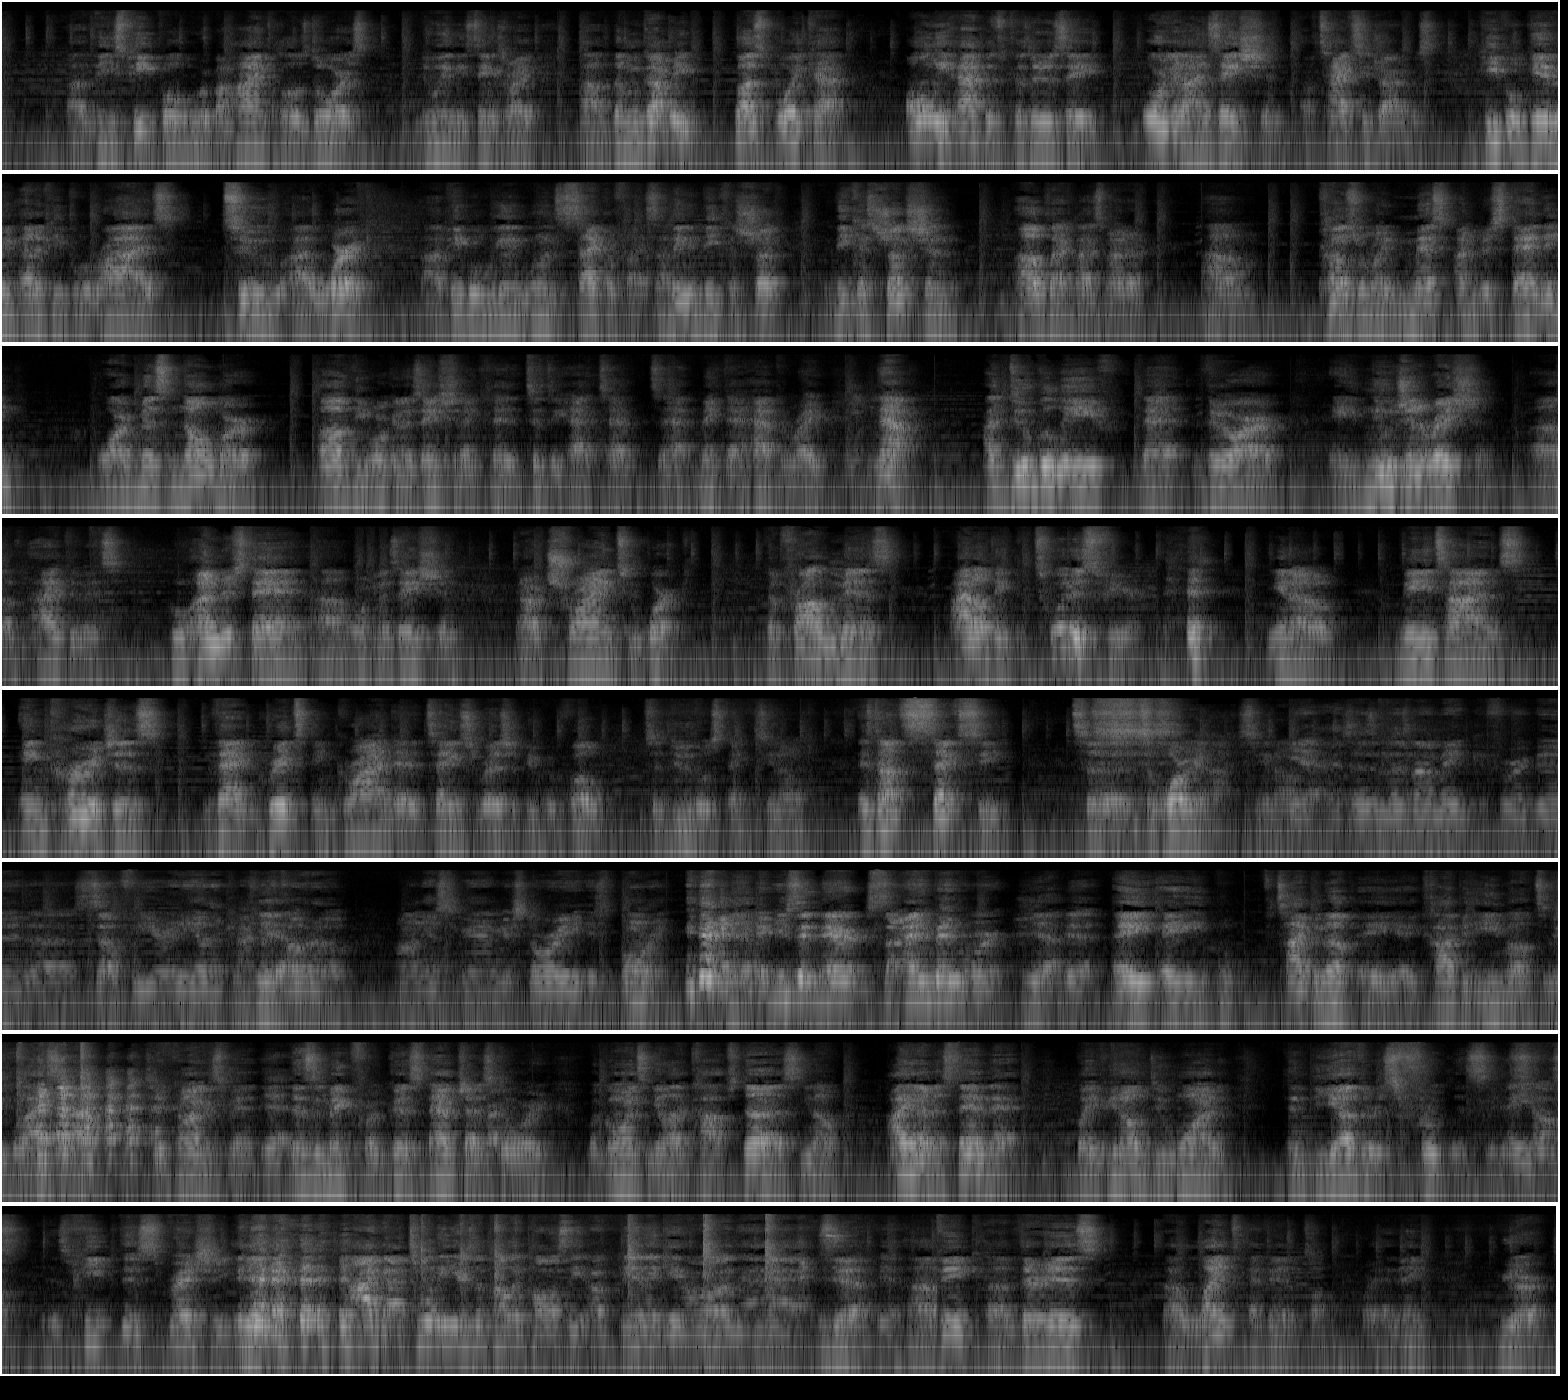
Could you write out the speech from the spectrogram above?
uh, these people who are behind closed doors doing these things, right? Uh, the Montgomery bus boycott only happens because there's a organization of taxi drivers, people giving other people rides to uh, work, uh, people being willing to sacrifice. I think the deconstruct the deconstruction of Black Lives Matter um, comes from a misunderstanding or misnomer of the organization that to, to, have, to, have, to have, make that happen, right? Mm-hmm. Now, I do believe that there are a new generation of activists who understand uh, organization and are trying to work. The problem is, I don't think the Twitter sphere, you know, many times encourages that grit and grind that it takes to register people to vote to do those things. You know, it's not sexy to to organize. You know. Yeah, it doesn't does not make for a good uh, selfie or any other kind Yeah. of photo on Instagram. Your story is boring. Yeah. if you sitting there signing paperwork, Yeah. yeah. A a typing up a, a copied email to be blasted out to your congressman Yeah. doesn't make for a good Snapchat Right. story, but going to get like cops does. You know, I understand that, but if you don't do one, then the other is fruitless. It's, Hey, y'all. it's- Peep this spreadsheet. Yeah. I got 20 years of public policy. I'm gonna get on that ass. Yeah. Yeah. Uh, I think uh, there is uh, light at the end of the tunnel, right? I think we are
